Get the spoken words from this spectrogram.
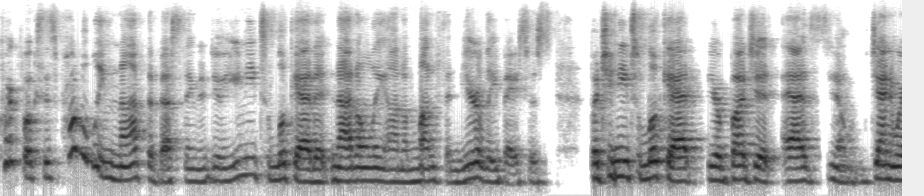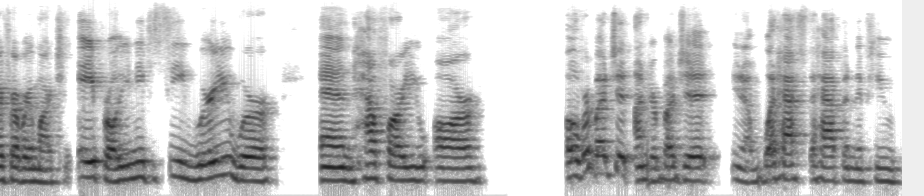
QuickBooks is probably not the best thing to do. You need to look at it not only on a month and yearly basis, but you need to look at your budget as, you know, January, February, March, and April. You need to see where you were and how far you are over budget, under budget, you know, what has to happen if you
